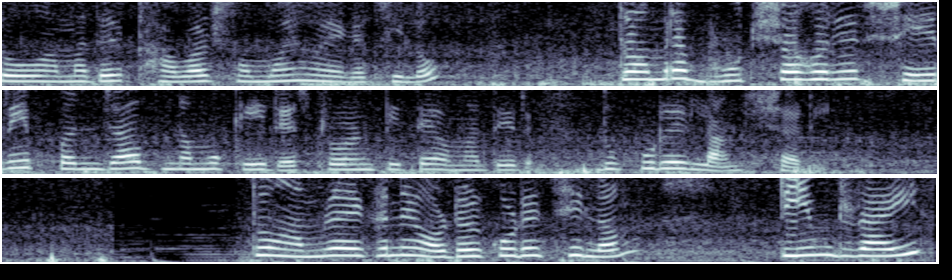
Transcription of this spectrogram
তো আমাদের খাওয়ার সময় হয়ে গেছিল। তো আমরা ভুজ শহরের শেরে পাঞ্জাব নামক এই রেস্টুরেন্টটিতে আমাদের দুপুরের লাঞ্চ সারি। তো আমরা এখানে অর্ডার করেছিলাম স্টিমড রাইস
